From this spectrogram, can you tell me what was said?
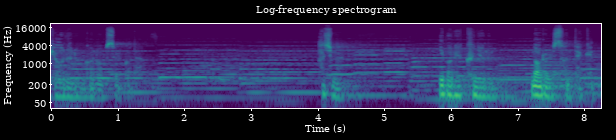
변하는 건 없을 거다. 하지만 이번에 그녀는 너를 선택했다.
